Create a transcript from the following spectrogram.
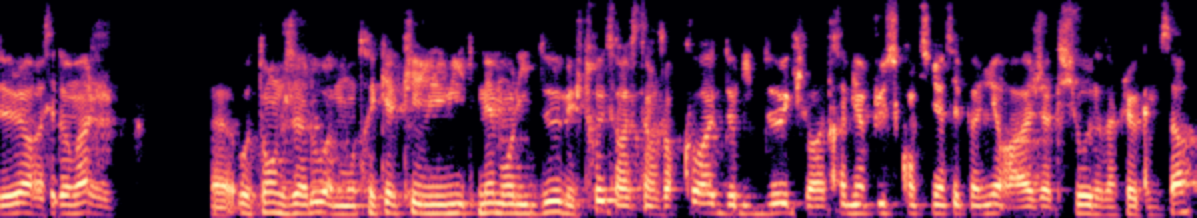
deux joueurs et c'est dommage. Euh, autant Jalo a montré quelques limites, même en Ligue 2, mais je trouvais que ça restait un joueur correct de Ligue 2 qui aurait très bien pu continuer à s'épanouir à Ajaccio dans un club comme ça.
